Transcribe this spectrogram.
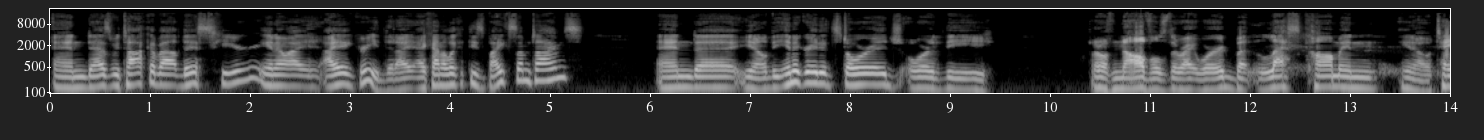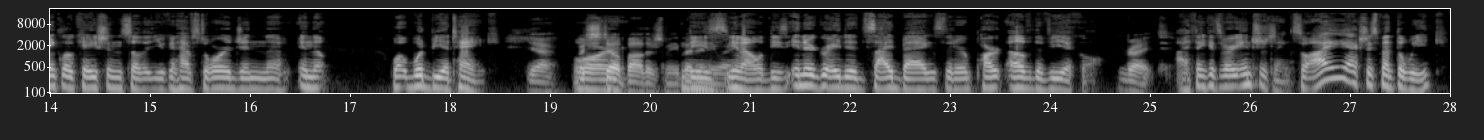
And as we talk about this here, you know, I, I agreed that I, I kind of look at these bikes sometimes and, uh, you know, the integrated storage or the, I don't know if novel's the right word, but less common, you know, tank locations so that you can have storage in the, in the what would be a tank. Yeah, which still bothers me. But these, anyway. you know, these integrated side bags that are part of the vehicle. right. I think it's very interesting. So I actually spent the week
